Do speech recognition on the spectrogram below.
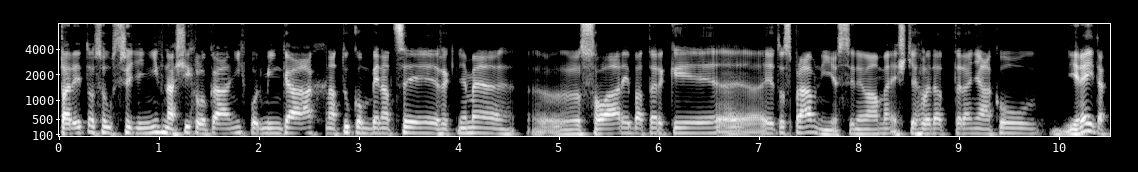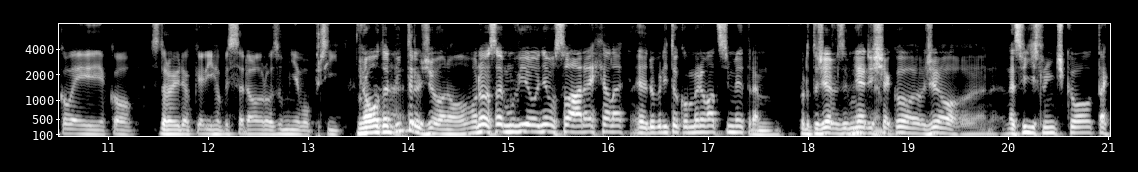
tady to soustředění v našich lokálních podmínkách na tu kombinaci, řekněme, eh, soláry, baterky, eh, je to správný. Jestli nemáme ještě hledat teda nějakou jiný takový jako zdroj, do kterého by se dalo rozumně opřít. No, ten vítr, že jo, no. Ono se mluví o něm o solárech, ale je dobrý to kombinovat s tím větrem. Protože v zimě, když jako, že jo, nesvítí sluníčko, tak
